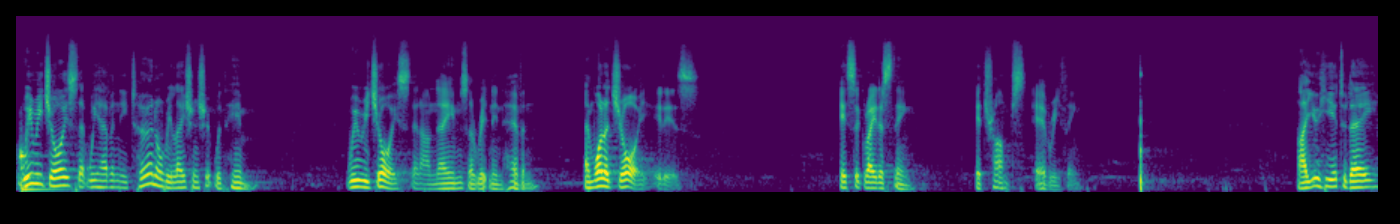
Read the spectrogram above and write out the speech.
We rejoice that we have an eternal relationship with Him. We rejoice that our names are written in heaven. And what a joy it is! It's the greatest thing, it trumps everything. Are you here today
